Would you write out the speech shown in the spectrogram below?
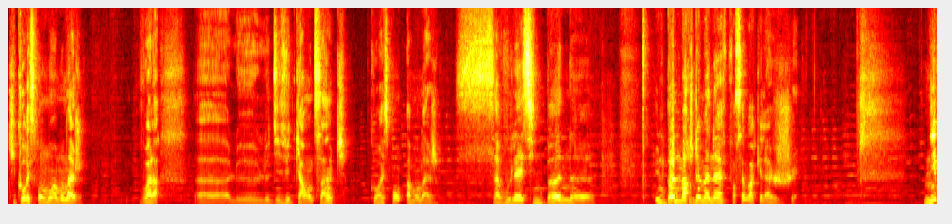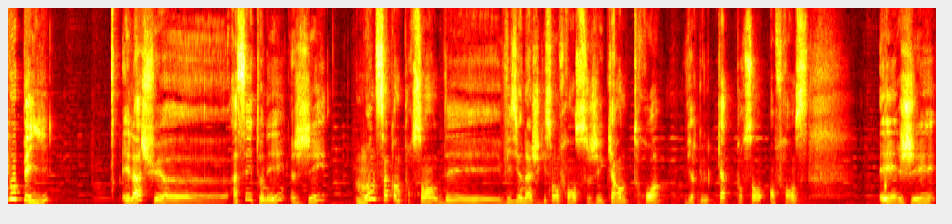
qui correspond au moins à mon âge. Voilà. le, le 18-45 correspond à mon âge ça vous laisse une bonne, euh, une bonne marge de manœuvre pour savoir quel âge j'ai. Niveau pays, et là je suis euh, assez étonné, j'ai moins de 50% des visionnages qui sont en France. J'ai 43,4% en France, et j'ai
